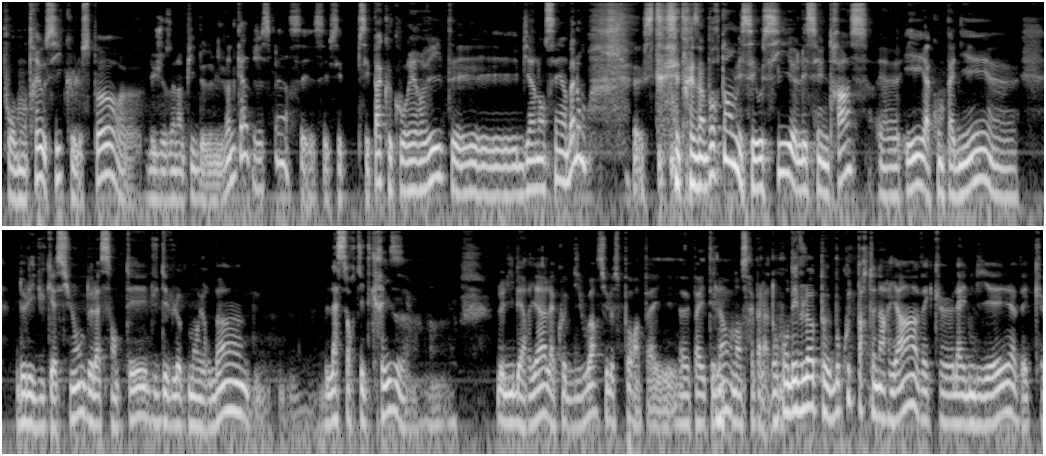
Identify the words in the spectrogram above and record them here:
pour montrer aussi que le sport, euh, les Jeux Olympiques de 2024, j'espère, c'est pas que courir vite et bien lancer un ballon. Euh, c'est très important, mais c'est aussi laisser une trace euh, et accompagner de l'éducation, de la santé, du développement urbain, la sortie de crise le Libéria, la Côte d'Ivoire, si le sport n'avait pas, été là, mm. on n'en serait pas là. Donc on développe beaucoup de partenariats avec la NBA, avec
